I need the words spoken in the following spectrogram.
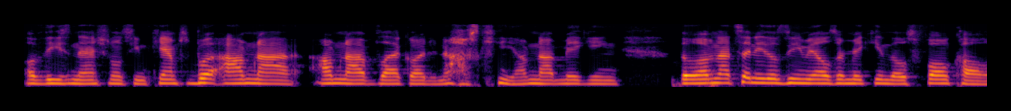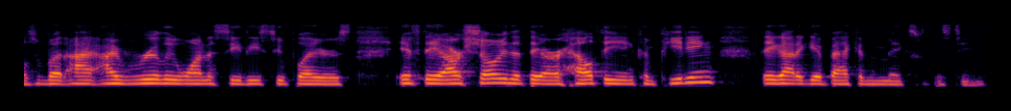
of these national team camps. But I'm not I'm not Vlatko Andonovski. I'm not making though I'm not sending those emails or making those phone calls. But I, I really want to see these two players. If they are showing that they are healthy and competing, they got to get back in the mix with this team.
